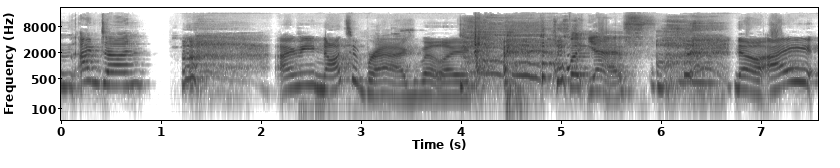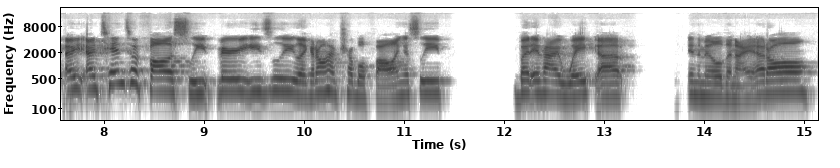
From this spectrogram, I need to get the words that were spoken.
mm, I'm done? I mean, not to brag, but like, But yes. no, I, I I tend to fall asleep very easily. Like, I don't have trouble falling asleep, but if I wake up in the middle of the night at all,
